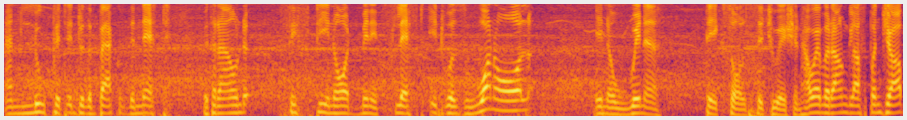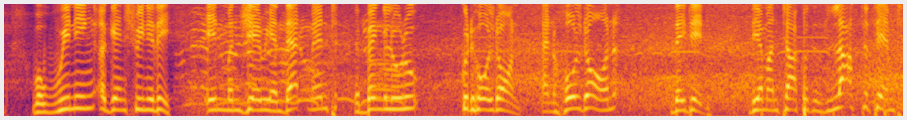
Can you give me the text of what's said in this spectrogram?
and loop it into the back of the net with around 15 odd minutes left. It was one all in a winner takes all situation. However, Round Glass Punjab were winning against Sreenidi in Manjeri and that meant Bengaluru could hold on and hold on they did. Diamantakos' last attempt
